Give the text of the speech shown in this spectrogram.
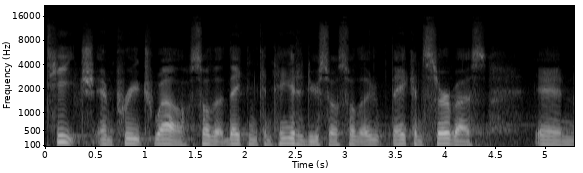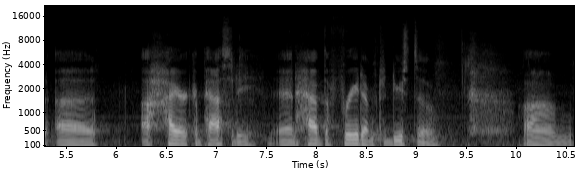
teach and preach well, so that they can continue to do so, so that they can serve us in a, a higher capacity and have the freedom to do so. Um,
